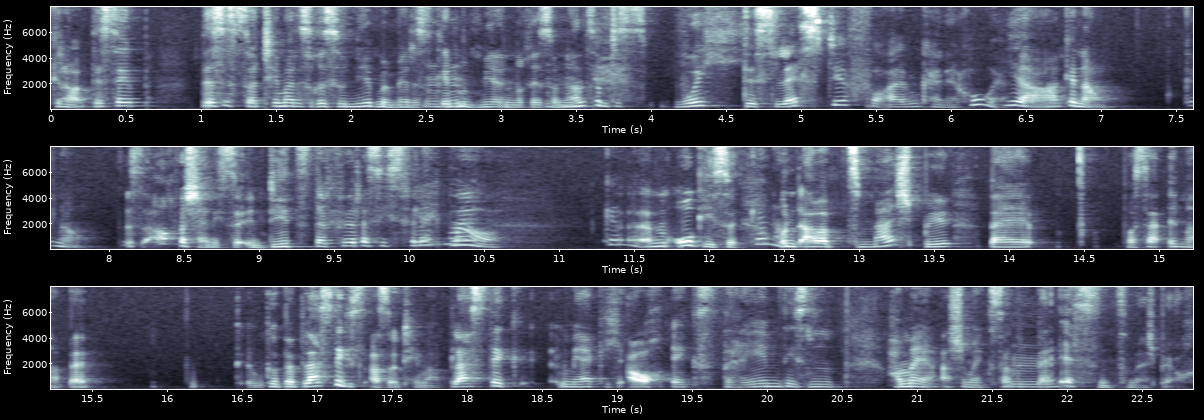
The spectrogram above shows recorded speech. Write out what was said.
genau, deshalb, das ist so ein Thema, das resoniert mit mir, das Mhm. geht mit mir in Resonanz und das, wo ich, Das lässt dir vor allem keine Ruhe. ja, genau, genau. Das ist auch wahrscheinlich so ein Indiz dafür, dass ich es vielleicht mal Genau. ähm, angieße. Und aber zum Beispiel bei, was auch immer, bei, bei Plastik ist also ein Thema. Plastik merke ich auch extrem diesen, haben wir ja auch schon mal gesagt, Mhm. bei Essen zum Beispiel auch.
